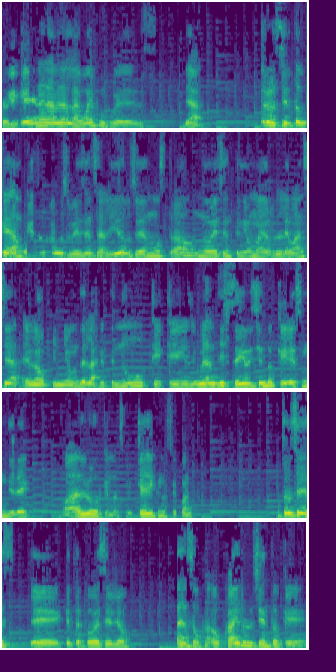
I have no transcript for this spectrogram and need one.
lo que querían era ver a la waifu, pues ya. Pero es cierto que aunque esos juegos hubiesen salido, los hubieran mostrado, no hubiesen tenido mayor relevancia en la opinión de la gente. No, que, que hubieran seguido diciendo que es un direct malo, que no sé qué, que no sé cuánto. Entonces, eh, ¿qué te puedo decir yo? En Hyrule siento que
